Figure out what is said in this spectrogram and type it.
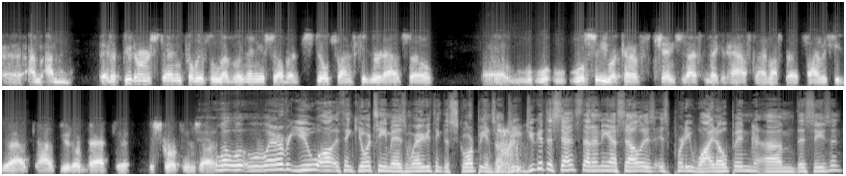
uh, I'm, I'm at a good understanding probably of the level of NASL, but I'm still trying to figure it out. So uh, we'll see what kind of changes I have to make at halftime after I finally figure out how good or bad the, the Scorpions are. Well, wherever you think your team is and where you think the Scorpions are, do you, do you get the sense that NASL is, is pretty wide open um, this season?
